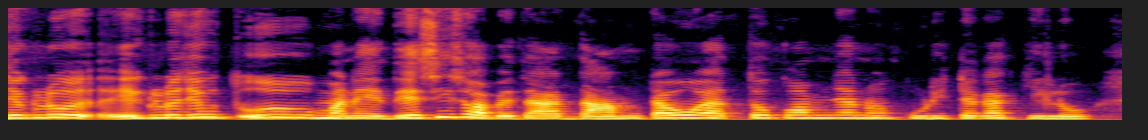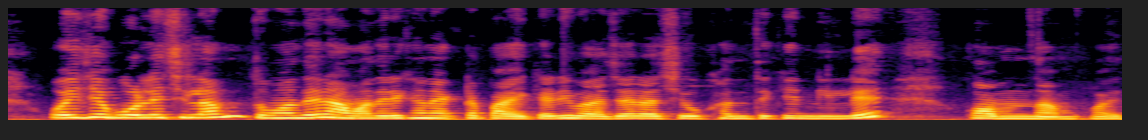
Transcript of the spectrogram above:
যেগুলো, এগুলো যেহেতু মানে দেশি সবেদা আর দামটাও এত কম যেন, কুড়ি টাকা কিলো। ওই যে বলেছিলাম তোমাদের, আমাদের এখানে একটা পাইকারি বাজার আছে, ওখান থেকে নিলে কম দাম হয়।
